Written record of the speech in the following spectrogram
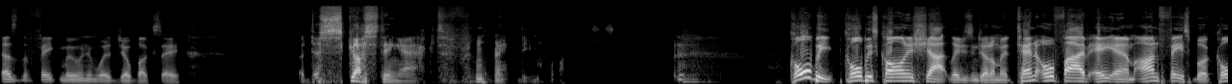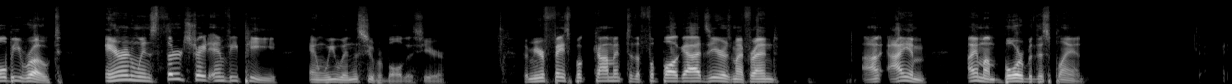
does the fake moon. And what did Joe Buck say? A disgusting act from Randy Moss. Colby, Colby's calling his shot, ladies and gentlemen. 10:05 a.m. on Facebook. Colby wrote, "Aaron wins third straight MVP, and we win the Super Bowl this year." From your Facebook comment to the football god's ears, my friend, I, I am I am on board with this plan. I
